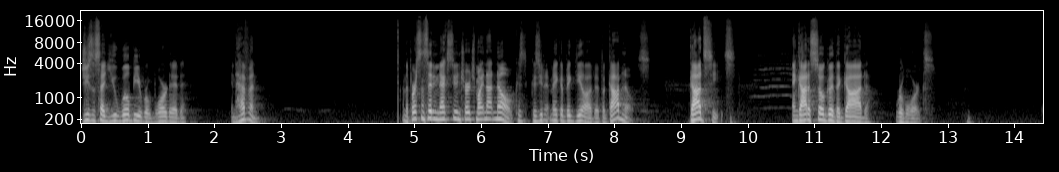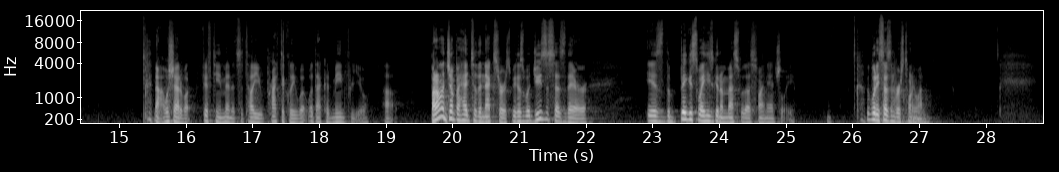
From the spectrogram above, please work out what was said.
Jesus said, You will be rewarded in heaven. And the person sitting next to you in church might not know because you didn't make a big deal of it, but God knows. God sees. And God is so good that God rewards. Now, I wish I had about 15 minutes to tell you practically what, what that could mean for you. Uh, But I want to jump ahead to the next verse because what Jesus says there is the biggest way he's going to mess with us financially. Look what he says in verse 21.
